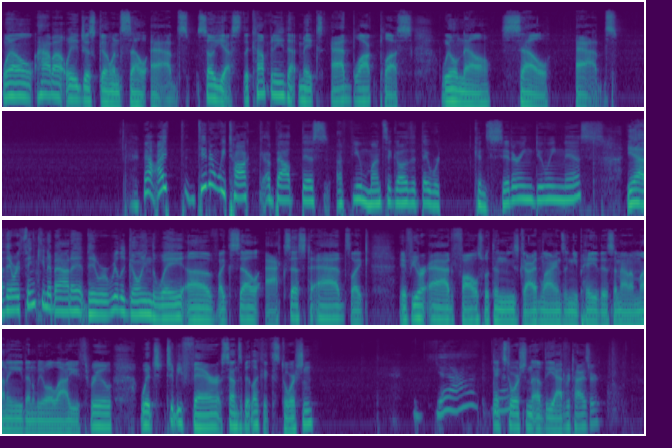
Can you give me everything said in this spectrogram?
Well, how about we just go and sell ads? So, yes, the company that makes AdBlock Plus will now sell ads. Now, I didn't we talk about this a few months ago that they were considering doing this. Yeah, they were thinking about it. They were really going the way of like sell access to ads. Like if your ad falls within these guidelines and you pay this amount of money, then we will allow you through. Which, to be fair, sounds a bit like extortion. Yeah, yeah. Extortion of the advertiser,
